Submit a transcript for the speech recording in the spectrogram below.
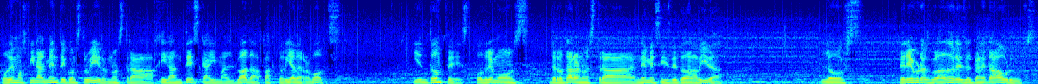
podemos finalmente construir nuestra gigantesca y malvada factoría de robots. Y entonces podremos derrotar a nuestra némesis de toda la vida. Los cerebros voladores del planeta Aurus.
